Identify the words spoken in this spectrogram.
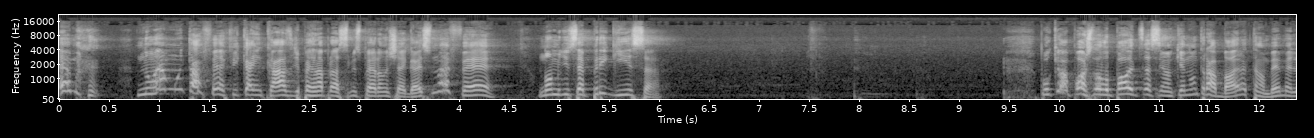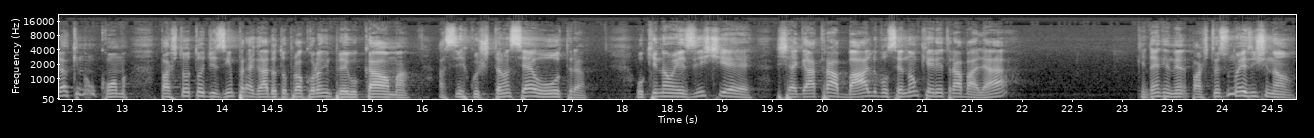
é, não é muita fé ficar em casa de perna para cima esperando chegar. Isso não é fé. O nome disso é preguiça. Porque o apóstolo Paulo disse assim: quem não trabalha também é melhor que não coma. Pastor, estou desempregado, eu estou procurando emprego. Calma, a circunstância é outra. O que não existe é chegar a trabalho, você não querer trabalhar. Quem está entendendo? Pastor, isso não existe não.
